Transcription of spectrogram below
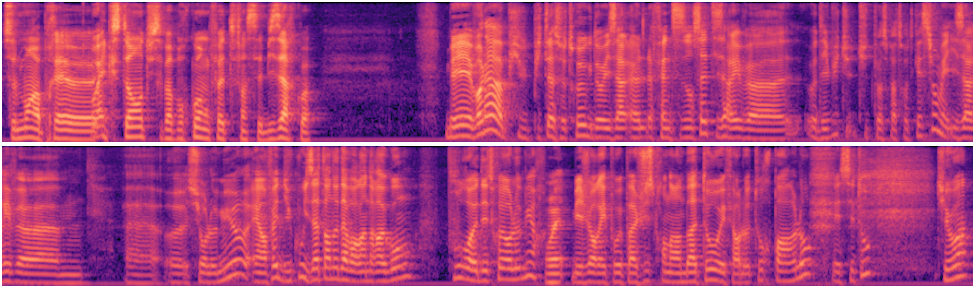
seulement après euh, Ouais. X temps, tu sais pas pourquoi en fait. Enfin, c'est bizarre quoi. Mais voilà, puis, puis t'as ce truc de ils arri- la fin de saison 7, ils arrivent euh, au début, tu, tu te poses pas trop de questions, mais ils arrivent euh, euh, euh, sur le mur et en fait, du coup, ils attendaient d'avoir un dragon pour euh, détruire le mur. Ouais. Mais genre, ils pouvaient pas juste prendre un bateau et faire le tour par l'eau et c'est tout. Tu vois?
